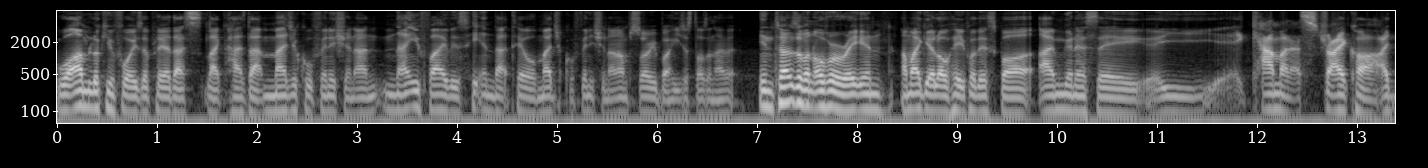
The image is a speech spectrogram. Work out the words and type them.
what I'm looking for is a player that's like has that magical finishing, and 95 is hitting that tail of magical finishing. And I'm sorry, but he just doesn't have it. In terms of an overall rating, I might get a lot of hate for this, but I'm gonna say Cameron, a striker, I,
